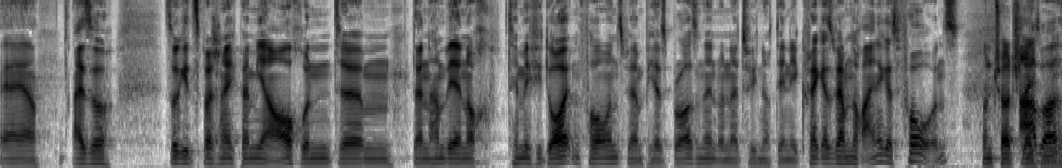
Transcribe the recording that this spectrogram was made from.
Ja, ja. Also so geht es wahrscheinlich bei mir auch. Und ähm, dann haben wir ja noch Timothy Dalton vor uns, wir haben Pierce Brosnan und natürlich noch Danny Craig. Also wir haben noch einiges vor uns. Und George Lazenby. Aber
